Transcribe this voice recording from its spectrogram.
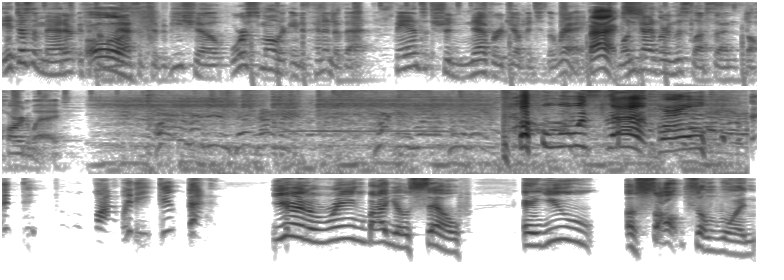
It doesn't matter if it's Oh. a massive WWE show or a smaller independent event. Fans should never jump into the ring. Facts. One guy learned this lesson the hard way. what was that, bro? Why would he do that? You're in a ring by yourself and you assault someone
